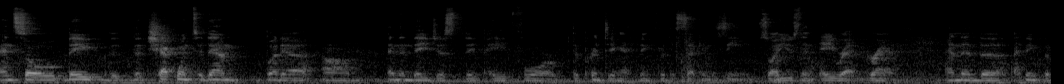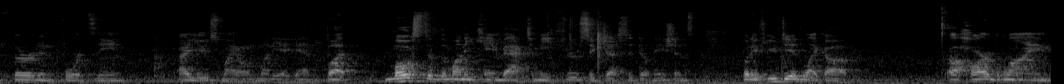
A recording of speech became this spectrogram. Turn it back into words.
and so they the, the check went to them, but uh, um, and then they just they paid for the printing I think for the second zine. So I used an ARET grant, and then the I think the third and fourth zine, I used my own money again. But most of the money came back to me through suggested donations. But if you did like a a hard line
